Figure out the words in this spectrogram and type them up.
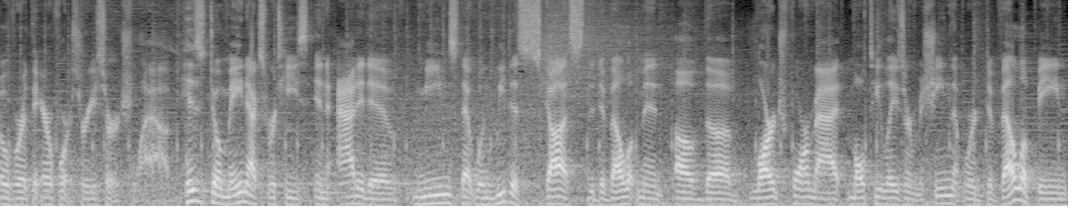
over at the Air Force Research Lab. His domain expertise in additive means that when we discuss the development of the large format multi-laser machine that we're developing,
